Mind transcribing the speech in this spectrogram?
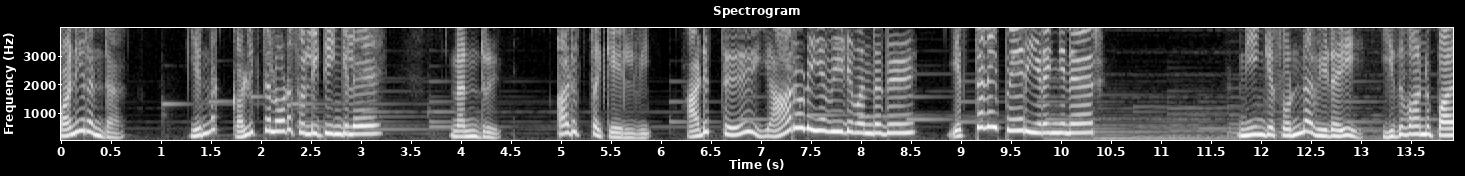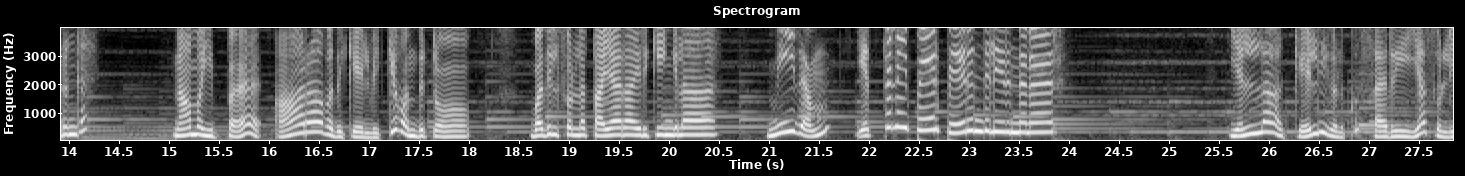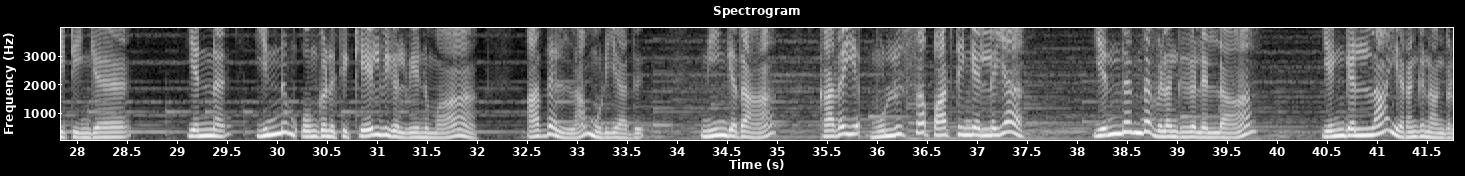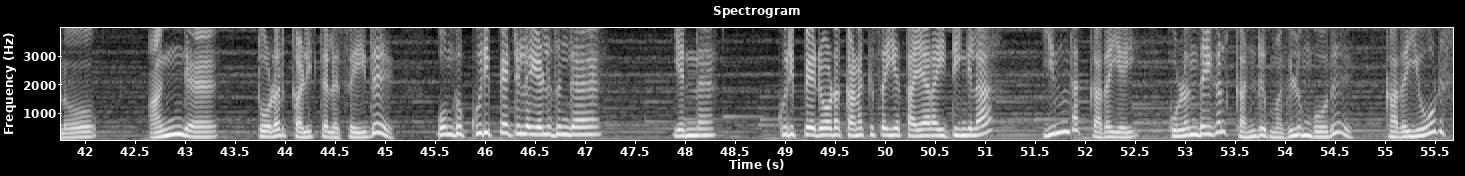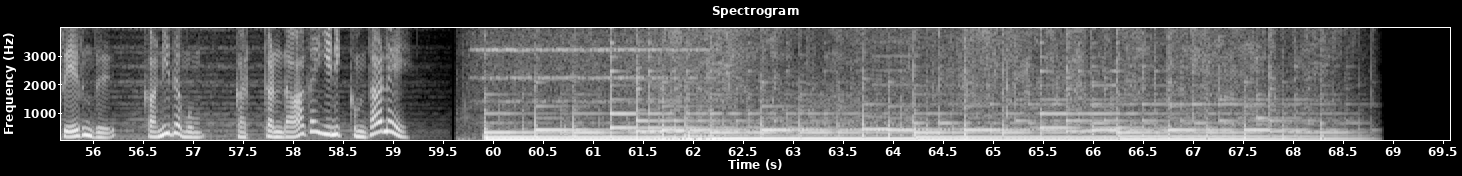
பனிரெண்டா. என்ன கழித்தலோட சொல்லிட்டீங்களே? நன்று. அடுத்த கேள்வி. அடுத்து யாருடைய வீடு வந்தது? எத்தனை பேர் இறங்கினர்? நீங்க சொன்ன விடை இதுவான்னு பாருங்க. நாம இப்ப ஆறாவது கேள்விக்கு வந்துட்டோம். பதில் சொல்ல தயாரா இருக்கீங்களா? மீதம் எத்தனை பேர் பேருந்தில் இருந்தனர்? எல்லா கேள்விகளுக்கும் சரியா சொல்லிட்டீங்க. என்ன இன்னும் உங்களுக்கு கேள்விகள் வேணுமா? அதெல்லாம் முடியாது. நீங்க தான் கதையை முழுசா பார்த்தீங்க இல்லையா? எந்தெந்த விலங்குகள் எல்லாம் எங்கெல்லாம் இறங்குனாங்களோ அங்க தொடர் கழித்தலை செய்து உங்க குறிப்பேட்டில் எழுதுங்க. என்ன? குறிப்பேடோட கணக்கு செய்ய தயாராயிட்டீங்களா? இந்த கதையை குழந்தைகள் கண்டு மகிழும்போது கதையோடு சேர்ந்து கணிதமும் கற்கண்டாக இனிக்கும் தானே? Thank you.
